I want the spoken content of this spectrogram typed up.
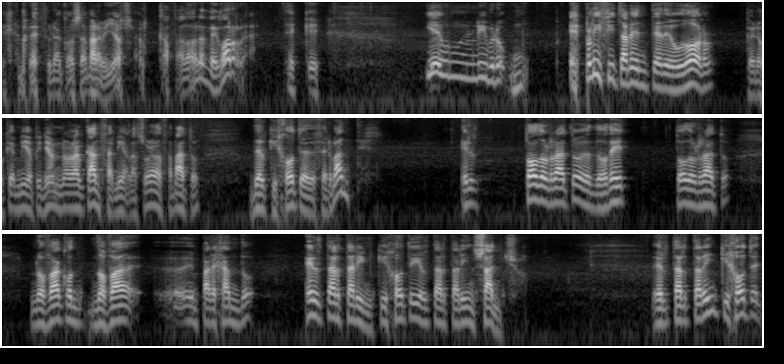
es que parece una cosa maravillosa, los cazadores de gorra. Es que. Y es un libro explícitamente deudor, pero que en mi opinión no le alcanza ni a la suela del zapato, del Quijote de Cervantes. Él todo el rato, el Dodet, todo el rato, nos va, nos va eh, emparejando el tartarín Quijote y el tartarín Sancho. El Tartarín Quijote,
